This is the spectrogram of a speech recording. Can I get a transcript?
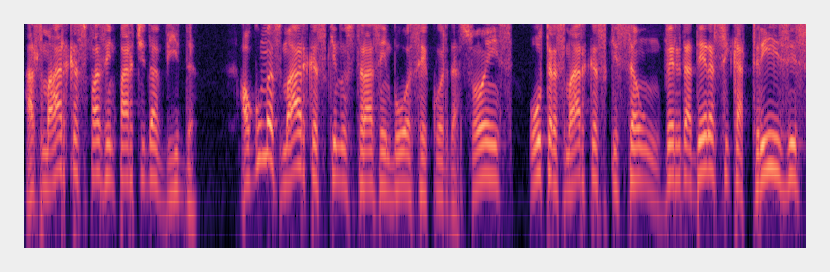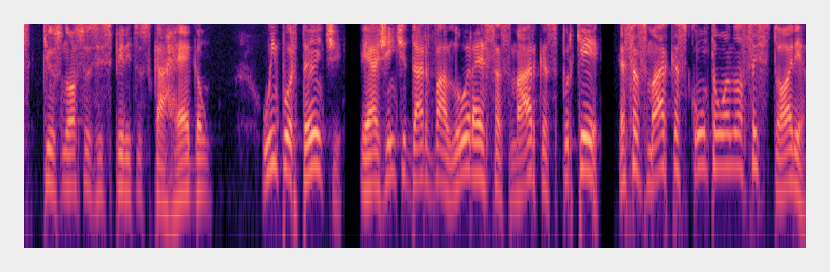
As marcas fazem parte da vida. Algumas marcas que nos trazem boas recordações, outras marcas que são verdadeiras cicatrizes que os nossos espíritos carregam. O importante é a gente dar valor a essas marcas porque essas marcas contam a nossa história.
